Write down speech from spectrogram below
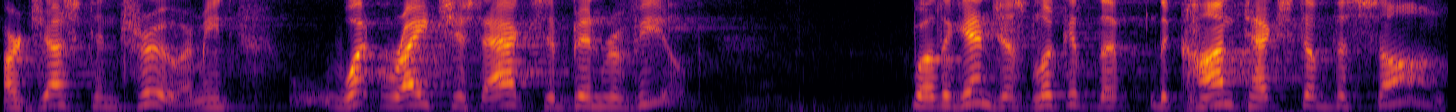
are just and true. I mean, what righteous acts have been revealed? Well, again, just look at the, the context of the song.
